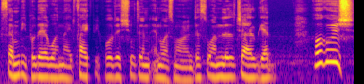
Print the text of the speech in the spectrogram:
Seven people there one night, five people just shooting in Westmoreland. This one little child get, oh gosh.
